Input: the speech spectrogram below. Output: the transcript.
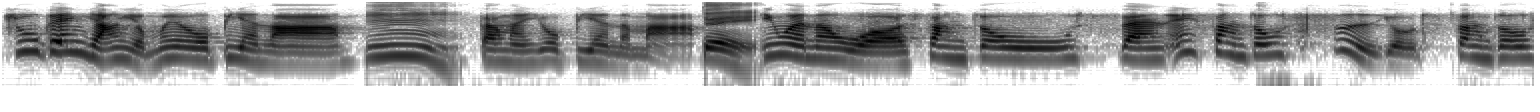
猪跟羊有没有变啦？嗯，当然又变了嘛。对。因为呢，我上周三，哎，上周四有，上周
